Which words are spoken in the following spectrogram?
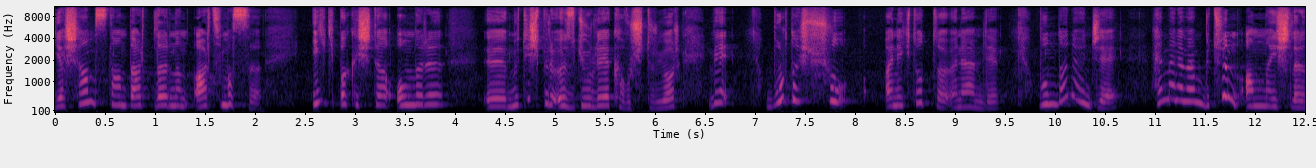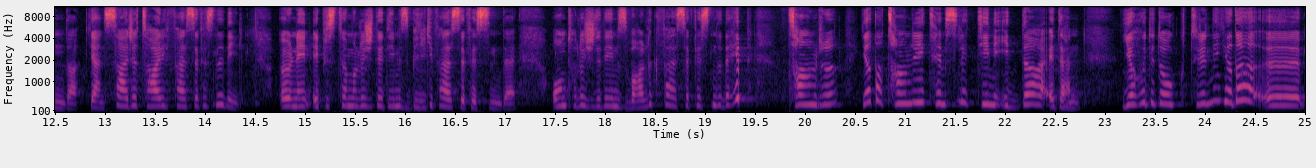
yaşam standartlarının artması ilk bakışta onları e, müthiş bir özgürlüğe kavuşturuyor ve burada şu anekdot da önemli. Bundan önce hemen hemen bütün anlayışlarında yani sadece tarih felsefesinde değil örneğin epistemoloji dediğimiz bilgi felsefesinde ontoloji dediğimiz varlık felsefesinde de hep Tanrı ya da Tanrı'yı temsil ettiğini iddia eden Yahudi doktrini ya da e,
